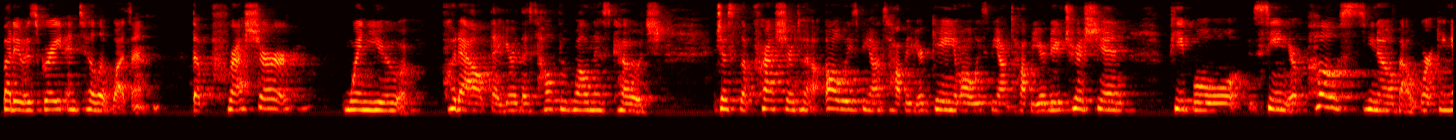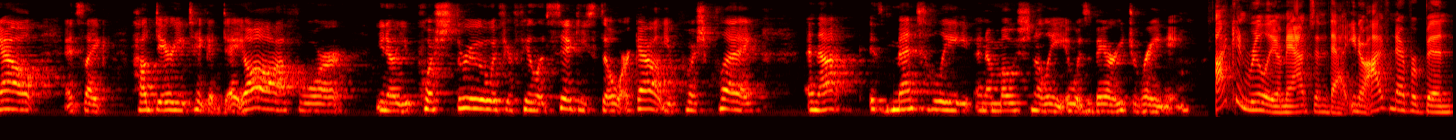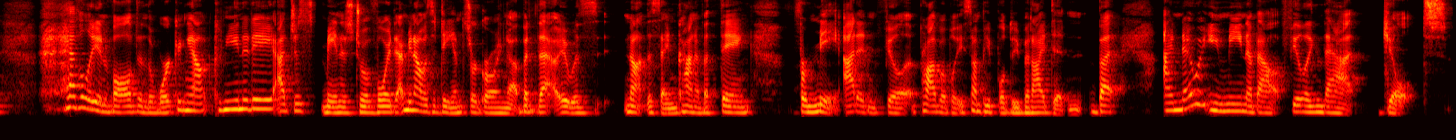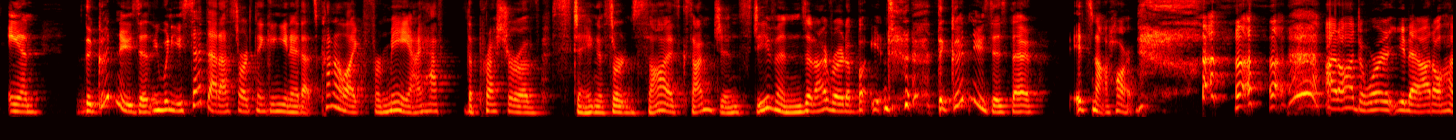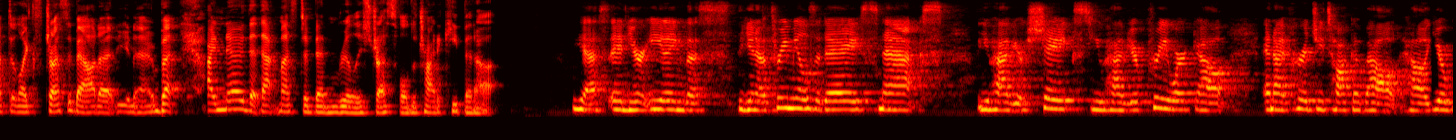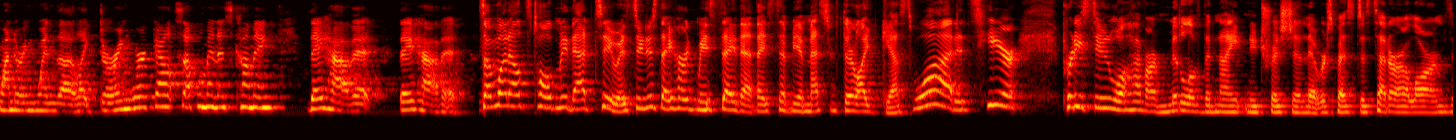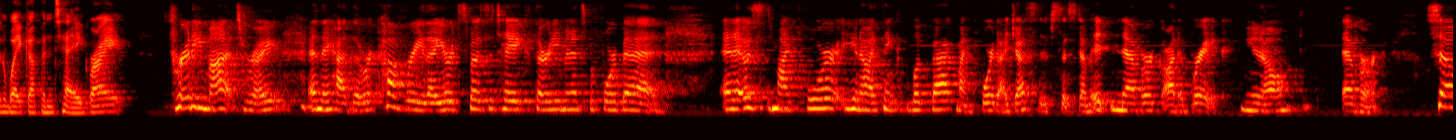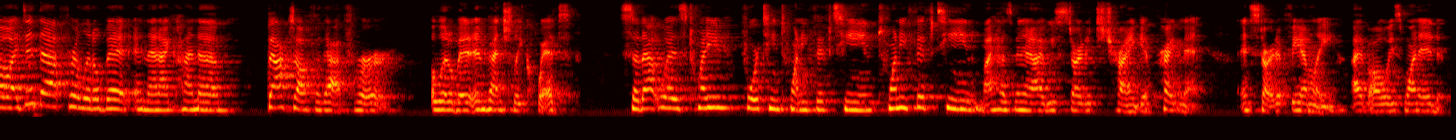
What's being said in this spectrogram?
but it was great until it wasn't. The pressure when you put out that you're this health and wellness coach, just the pressure to always be on top of your game, always be on top of your nutrition, people seeing your posts, you know, about working out. It's like, how dare you take a day off or you know, you push through. If you're feeling sick, you still work out, you push play. And that is mentally and emotionally, it was very draining. I can really imagine that. You know, I've never been heavily involved in the working out community. I just managed to avoid. I mean, I was a dancer growing up, but that it was not the same kind of a thing for me. I didn't feel it. Probably some people do, but I didn't. But I know what you mean about feeling that guilt. And the good news is when you said that, I started thinking, you know, that's kind of like for me, I have the pressure of staying a certain size because I'm Gin Stephens and I wrote a book. the good news is though, it's not hard. I don't have to worry, you know, I don't have to like stress about it, you know, but I know that that must have been really stressful to try to keep it up. Yes. And you're eating this, you know, three meals a day, snacks, you have your shakes, you have your pre workout And I've heard you talk about how you're wondering when the like during workout supplement is coming. They have it. They have it. Someone else told me that too. As soon as they heard me say that, they sent me a message. They're like, guess what? It's here. Pretty soon we'll have our middle of the night nutrition that we're supposed to set our alarms and wake up and take, right? Pretty much, right? And they had the recovery that you're supposed to take 30 minutes before bed. And it was my poor, you know, I think look back, my poor digestive system. It never got a break, you know, ever. So I did that for a little bit and then I kind of backed off of that for a little bit and eventually quit. So that was 2014, 2015. 2015, my husband and I, we started to try and get pregnant and start a family. I've always wanted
